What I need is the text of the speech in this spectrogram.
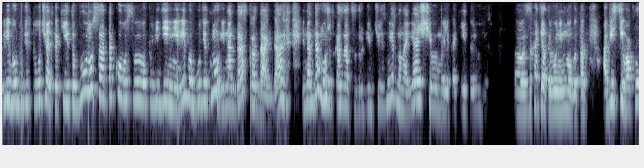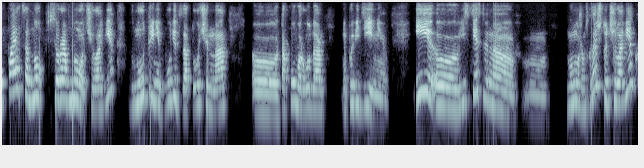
либо будет получать какие-то бонусы от такого своего поведения, либо будет, ну, иногда страдать, да, иногда может казаться другим чрезмерно навязчивым или какие-то люди Э, захотят его немного так обвести вокруг пальца, но все равно человек внутренне будет заточен на э, такого рода поведение. И, э, естественно, мы можем сказать, что человек э,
